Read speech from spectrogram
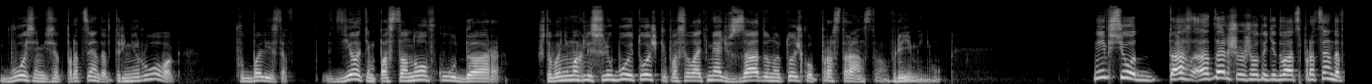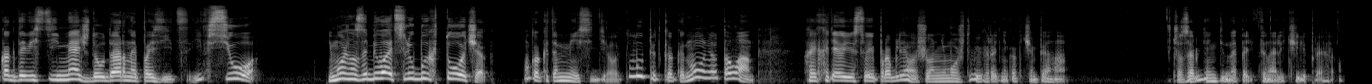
80% тренировок футболистов сделать им постановку удара, чтобы они могли с любой точки посылать мяч в заданную точку пространства, времени. И все. А дальше уже вот эти 20%, как довести мяч до ударной позиции. И все. И можно забивать с любых точек. Ну, как это Месси делает. Лупит, как... Ну, у него талант. Хотя есть свои проблемы, что он не может выиграть никак чемпионат. Сейчас Аргентина опять в финале Чили проиграл.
